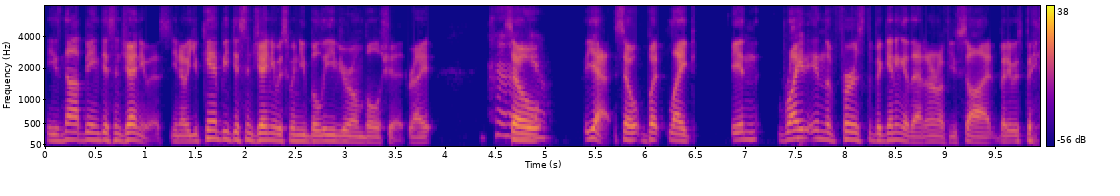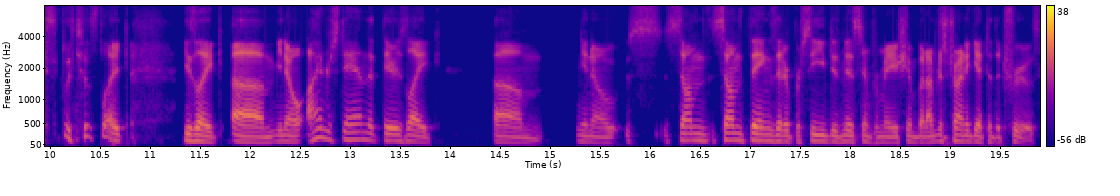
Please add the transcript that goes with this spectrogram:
he's not being disingenuous. You know, you can't be disingenuous when you believe your own bullshit, right? So Yeah. yeah. So, but like in right in the first, the beginning of that, I don't know if you saw it, but it was basically just like he's like, um, you know, I understand that there's like, um, you know, s- some some things that are perceived as misinformation, but I'm just trying to get to the truth.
